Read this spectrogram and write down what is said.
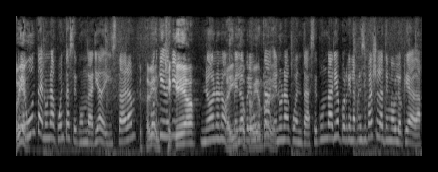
bien. pregunta en una cuenta secundaria de Instagram. Está bien, porque mi- chequea No, no, no, me lo en pregunta en una cuenta secundaria porque en la principal yo la tengo bloqueada.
